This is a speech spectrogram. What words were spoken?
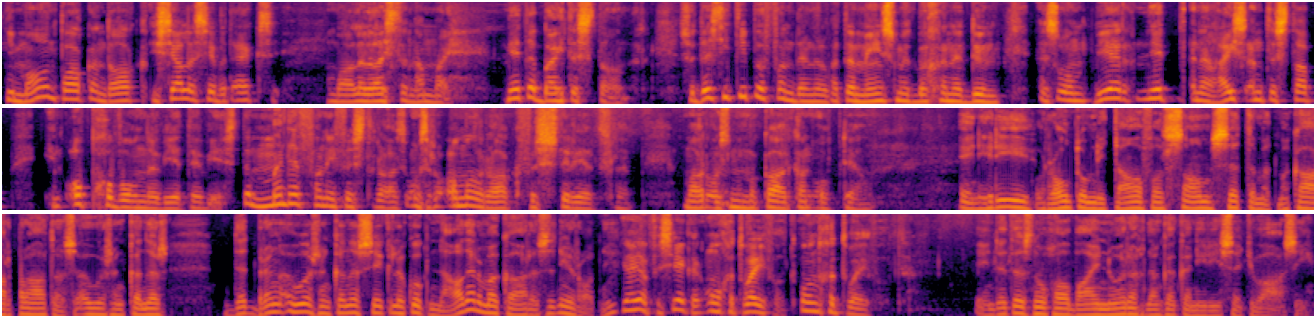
die ma en pa kan dalk dieselfde sê wat ek sê, maar hulle luister na my net 'n buitestander. So dis die tipe van dinge wat 'n mens moet begine doen is om weer net in 'n huis in te stap en opgewonde weer te wees te midde van die frustrasie. Ons almal raak frustreerd flip, maar ons moet mekaar kan optel. En hierdie rondom die tafel saam sit en met mekaar praat as ouers en kinders, dit bring ouers en kinders sekerlik ook nader mekaar, is dit nie rot nie? Ja ja, verseker, ongetwyfeld, ongetwyfeld. En dit is nogal baie nodig dink ek in hierdie situasie.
